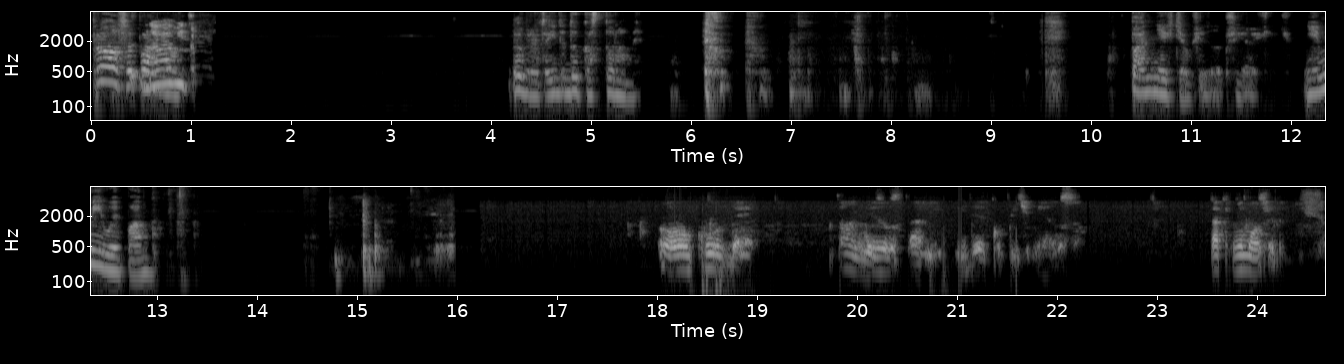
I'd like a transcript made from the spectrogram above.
Proszę pana. Dawid, Dobra, to idę do Kastoramy. Pan nie chciał się zaprzyjaźnić. Niemiły pan. O kurde. Pan mnie zostawi. Idę kupić mięso. Tak nie może być.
